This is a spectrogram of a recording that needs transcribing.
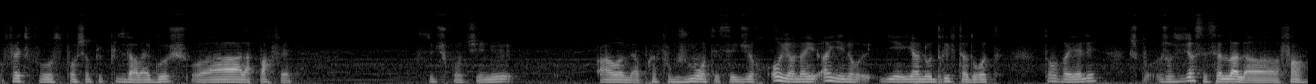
En fait, faut se pencher un peu plus vers la gauche. Voilà, parfait. Si je continue. Ah ouais, mais après, faut que je monte et c'est dur. Oh, il y en a eu. Ah, il y, a un autre drift à droite. Attends, on va y aller. Je- J'en suis sûr, c'est celle-là, la fin.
